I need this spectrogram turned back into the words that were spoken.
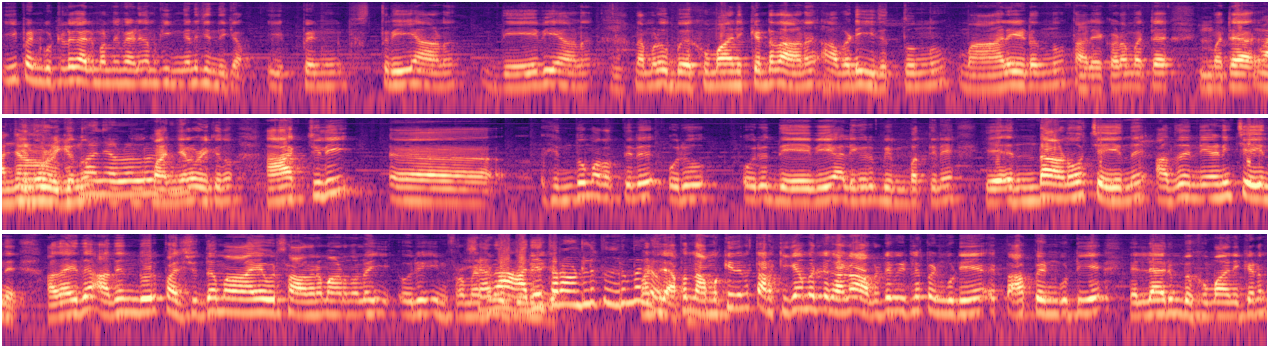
ഈ പെൺകുട്ടിയുടെ കാര്യം പറഞ്ഞു വേണമെങ്കിൽ നമുക്ക് ഇങ്ങനെ ചിന്തിക്കാം. ഈ പെൺ സ്ത്രീയാണ് ദേവിയാണ്. നമ്മൾ ബഹുമാനിക്കേണ്ടതാണ്. അവിടെ ഇരുത്തുന്നു മാലയിടുന്നു തലേക്കടം മറ്റേ മറ്റേ ഒഴിക്കുന്നു. മഞ്ഞൾ ഒഴിക്കുന്നു ആക്ച്വലി ഹിന്ദു മതത്തിൽ ഒരു ഒരു ദേവിയെ അല്ലെങ്കിൽ ഒരു ബിംബത്തിനെ എന്താണോ ചെയ്യുന്നത് അത് തന്നെയാണ് ഈ ചെയ്യുന്നത്. അതായത് അതെന്തോ ഒരു പരിശുദ്ധമായ ഒരു സാധനമാണെന്നുള്ള ഒരു ഇൻഫർമേഷൻ മനസ്സിലായി. അപ്പൊ നമുക്ക് ഇതിനെ തർക്കിക്കാൻ പറ്റില്ല. കാരണം അവരുടെ വീട്ടിലെ പെൺകുട്ടിയെ ആ പെൺകുട്ടിയെ എല്ലാവരും ബഹുമാനിക്കണം.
